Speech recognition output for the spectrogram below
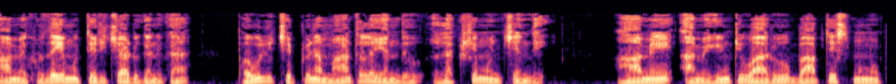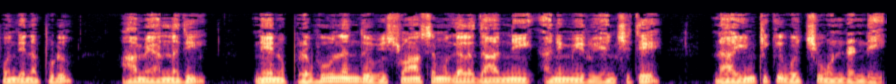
ఆమె హృదయము తెరిచాడు గనుక పౌలు చెప్పిన మాటల యందు లక్ష్యముంచింది. ఆమె ఆమె ఇంటివారు బాప్తిస్మము పొందినప్పుడు ఆమె అన్నది నేను ప్రభువునందు విశ్వాసము గలదాన్ని అని మీరు ఎంచితే నా ఇంటికి వచ్చి ఉండండి.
